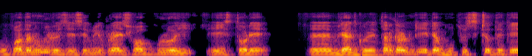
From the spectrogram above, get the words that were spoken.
উপাদানগুলি রয়েছে, সেগুলি প্রায় সবগুলোই এই স্তরে বিরাজ করে। তার কারণ কি? এটা ভূপৃষ্ঠ থেকে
